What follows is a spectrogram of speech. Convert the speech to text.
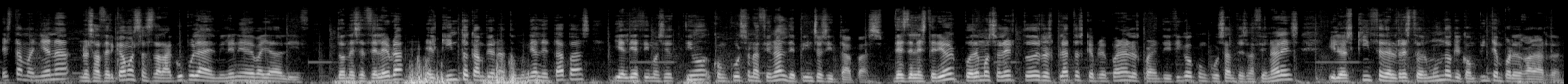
Esta mañana nos acercamos hasta la cúpula del Milenio de Valladolid, donde se celebra el quinto Campeonato Mundial de Tapas y el 17 Concurso Nacional de Pinchos y Tapas. Desde el exterior podemos oler todos los platos que preparan los 45 concursantes nacionales y los 15 del resto del mundo que compiten por el galardón.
